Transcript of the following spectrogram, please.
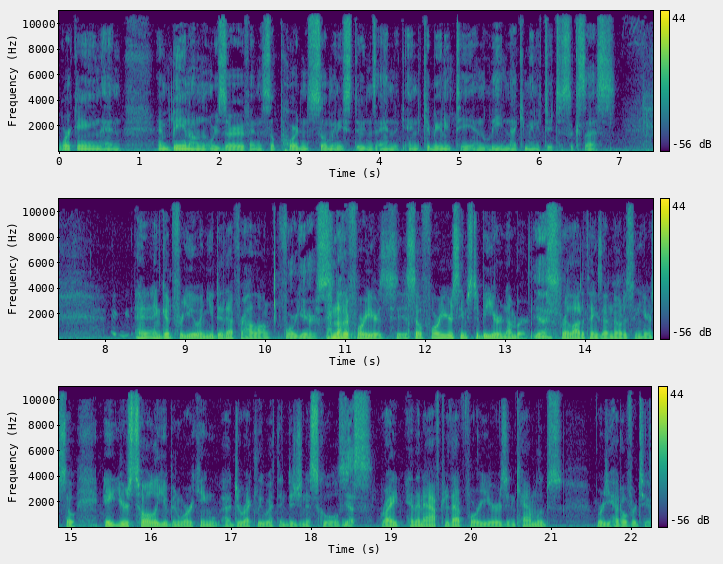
working and and being on reserve and supporting so many students and the, and community and leading that community to success. And, and good for you. And you did that for how long? Four years. Another four years. So four years seems to be your number. Yes. For a lot of things I'm noticing here. So eight years total. You've been working uh, directly with Indigenous schools. Yes. Right. And then after that four years in Kamloops, where do you head over to?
